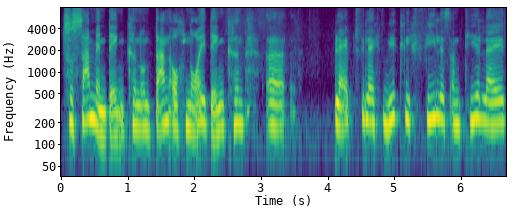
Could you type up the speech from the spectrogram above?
zusammendenken und dann auch neu denken, äh, bleibt vielleicht wirklich vieles an Tierleid,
